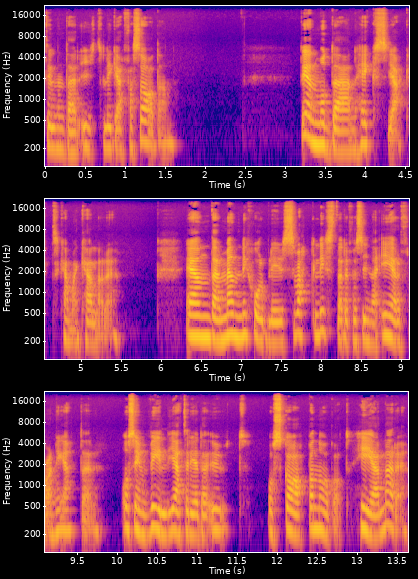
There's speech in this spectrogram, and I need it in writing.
till den där ytliga fasaden. Det är en modern häxjakt kan man kalla det. En där människor blir svartlistade för sina erfarenheter och sin vilja att reda ut och skapa något helare.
